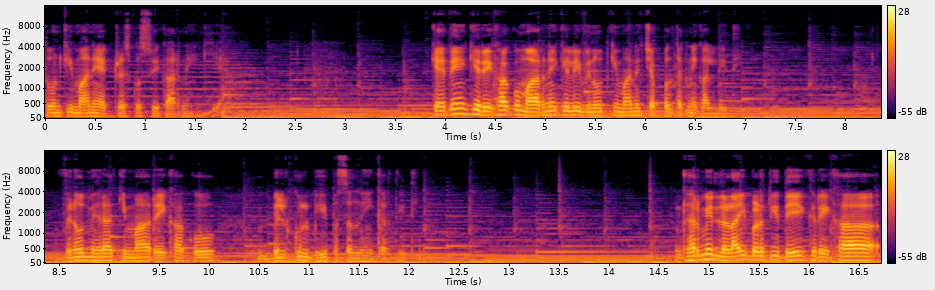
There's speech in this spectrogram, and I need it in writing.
तो उनकी माँ ने एक्ट्रेस को स्वीकार नहीं किया। कहते हैं कि रेखा को मारने के लिए विनोद की माँ ने चप्पल तक निकाल ली थी। विनोद मेहरा की माँ रेखा को बिल्कुल भी पसंद नहीं करती थी। घर में लड़ाई बढ़ती देख रेखा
